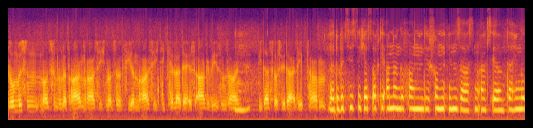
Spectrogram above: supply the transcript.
so müssen 1933, 1934 die Keller der SA gewesen sein, mhm. wie das, was wir da erlebt haben. Ja, du beziehst dich jetzt auf die anderen Gefangenen, die schon insaßen, als ihr dahin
